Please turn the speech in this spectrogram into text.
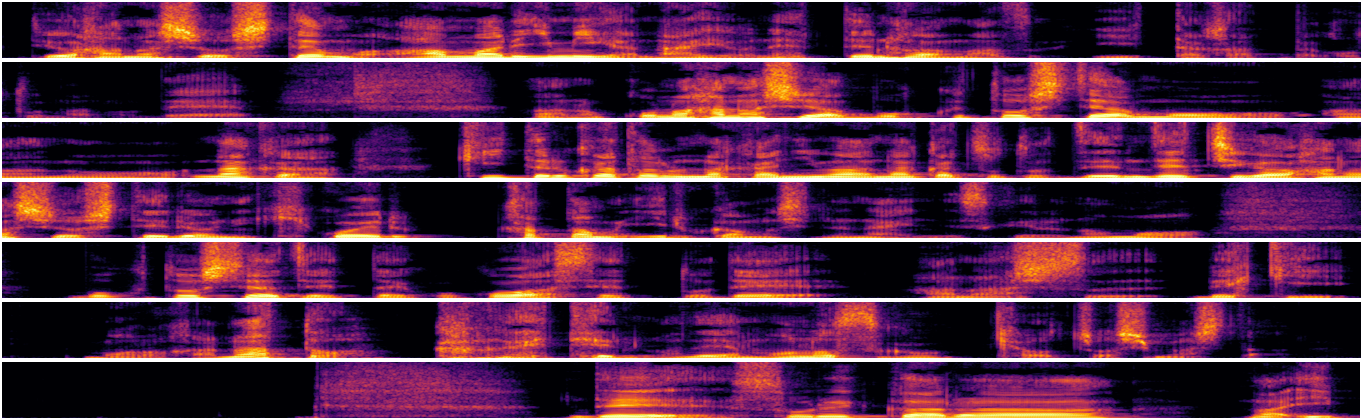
っていう話をしてもあんまり意味がないよねっていうのがまず言いたかったことなので、あの、この話は僕としてはもう、あの、なんか聞いてる方の中にはなんかちょっと全然違う話をしているように聞こえる方もいるかもしれないんですけれども、僕としては絶対ここはセットで話すべきものかなと考えているので、ものすごく強調しました。で、それから、まあ一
